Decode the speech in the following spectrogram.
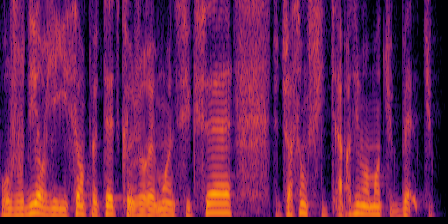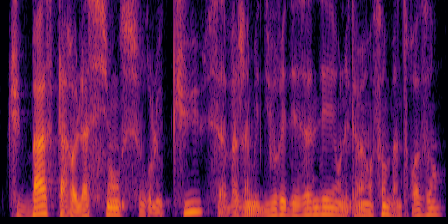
Aujourd'hui, en vieillissant, peut-être que j'aurais moins de succès. De toute façon, si, à partir du moment où tu, tu, tu bases ta relation sur le cul, ça va jamais durer des années. On est quand même ensemble 23 ans.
